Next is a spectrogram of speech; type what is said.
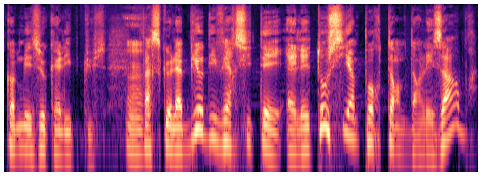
comme les eucalyptus. Mmh. Parce que la biodiversité, elle est aussi importante dans les arbres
